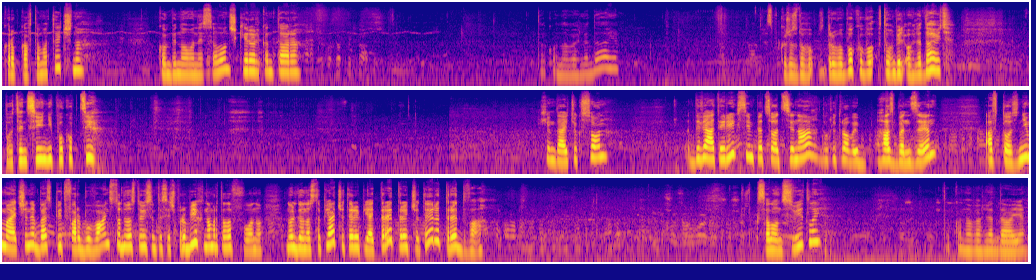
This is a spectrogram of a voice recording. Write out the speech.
Коробка автоматична. Комбінований салон шкіра Алькантара. Так вона виглядає. Зараз покажу з другого боку, бо автомобіль оглядають потенційні покупці. Hyundai Tucson. Дев'ятий рік, 7500 ціна, двохлітровий газ-бензин. Авто з Німеччини без підфарбувань, 198 тисяч пробіг, номер телефону 095 453 3432. Салон світлий. Так вона виглядає.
